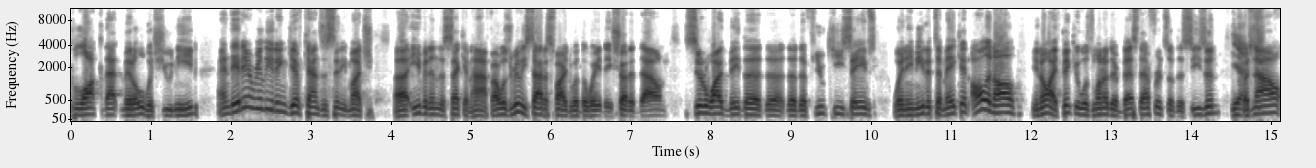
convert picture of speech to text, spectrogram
block that middle, which you need. And they didn't really didn't give Kansas City much, uh, even in the second half. I was really satisfied with the way they shut it down. Sirois made the, the the the few key saves when he needed to make it. All in all, you know, I think it was one of their best efforts of the season. Yes. But now,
